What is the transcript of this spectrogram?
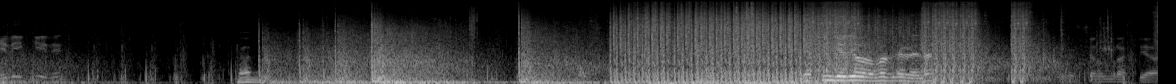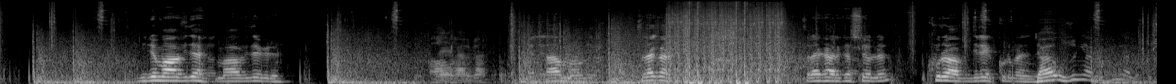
7 2 7. Ben? Yakın geliyor olabilir. Benim üç canım bıraktı ya. Biri mavide. Mavide biri. Verdim. Tamam abi. Trak arkası. Trak arkası öyle. Kur abi direkt kur bence. Ya uzun geldi uzun geldi.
